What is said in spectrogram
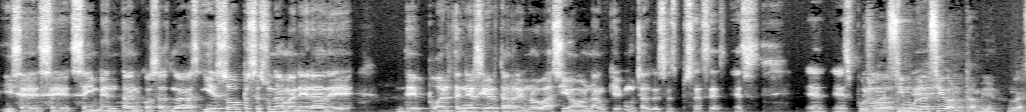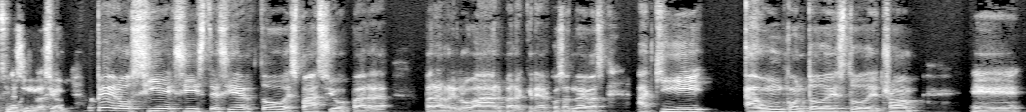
y, se, se, inventan cosas nuevas. Y eso pues es una manera de, de poder tener cierta renovación, aunque muchas veces pues, es, es, es, puro... una simulación también. Una simulación. Pero sí existe cierto espacio para, para renovar, para crear cosas nuevas. Aquí, aún con todo esto de Trump, eh,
